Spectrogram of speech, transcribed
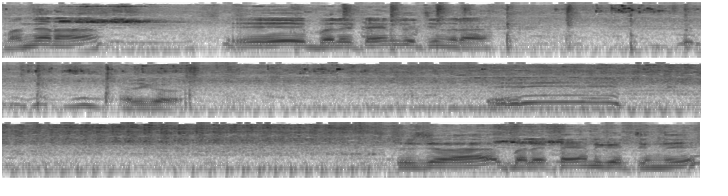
మందేనా? ఏ భలే టైంకి వచ్చిందిరా. అదిగో. చూసావా? భలే టైంకి వచ్చింది.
